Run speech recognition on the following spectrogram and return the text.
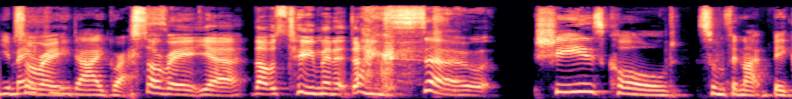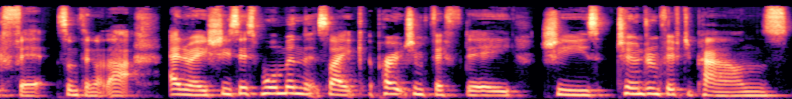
you're making sorry. me digress. Sorry, yeah, that was two minute digress. So she is called something like Big Fit, something like that. Anyway, she's this woman that's like approaching 50. She's 250 pounds.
